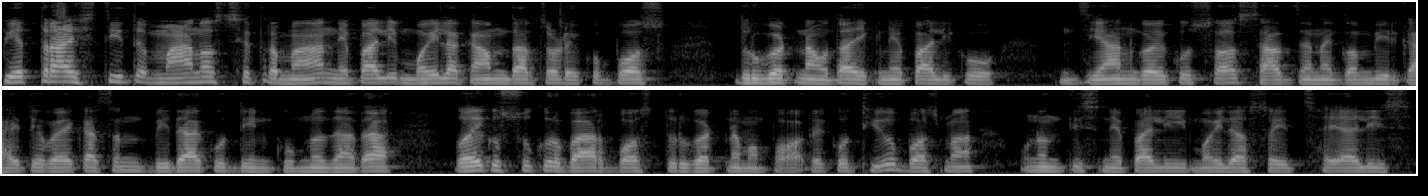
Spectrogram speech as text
पेत्रा स्थित मानस क्षेत्रमा नेपाली महिला कामदार चढेको बस दुर्घटना हुँदा एक नेपालीको ज्यान गएको छ सातजना गम्भीर घाइते भएका छन्। विदाको दिन घुम्न जाँदा गएको शुक्रबार बस दुर्घटनामा परेको थियो। बसमा उन्तिस नेपाली महिला सहित छयालिस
